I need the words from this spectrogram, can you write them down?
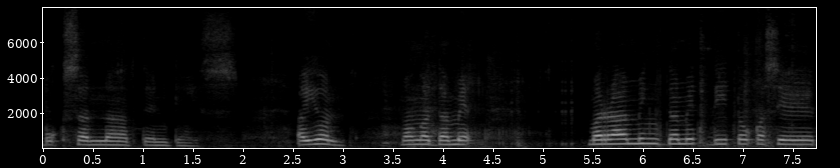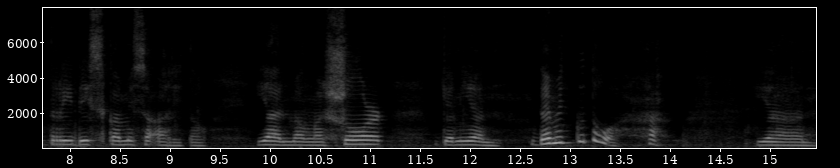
buksan natin guys. Ayun, mga damit. Maraming damit dito kasi 3 days kami sa Aritaw. Yan, mga short, ganyan. Damit ko to ah. Ha. Yan.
